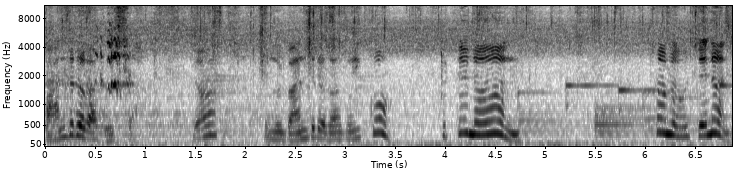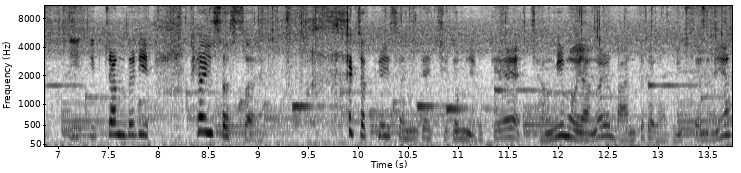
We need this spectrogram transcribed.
만들어가고 있어. 그죠? 몸을 만들어가고 있고 그때는 처음에 올 때는 이 입장들이 다 펴 있었어요. 살짝 펴 있었는데 지금 이렇게 장미 모양을 만들어 가고 있잖아요.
